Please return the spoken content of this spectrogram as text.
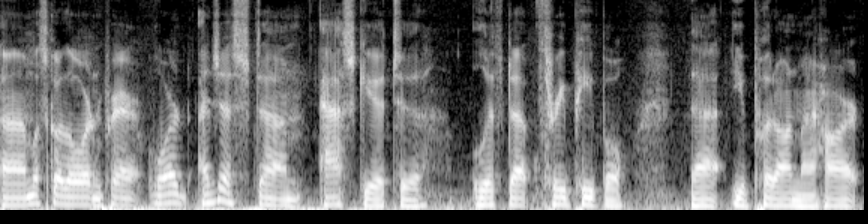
Um, let's go to the Lord in prayer. Lord, I just um, ask you to lift up three people that you put on my heart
